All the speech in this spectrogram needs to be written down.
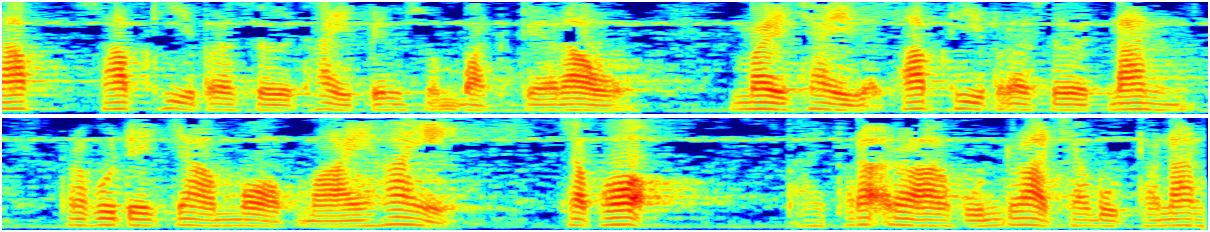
ทรัพย์ทรัพย์ที่ประเสริฐให้เป็นสมบัติแก่เรา ไม่ใช่ทรัพย์ที่ประเสริฐนั่น พระพุทธเจ้ามอบหมายให้ เฉพาะ พระราหุลราชบุตรเท่านั้น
